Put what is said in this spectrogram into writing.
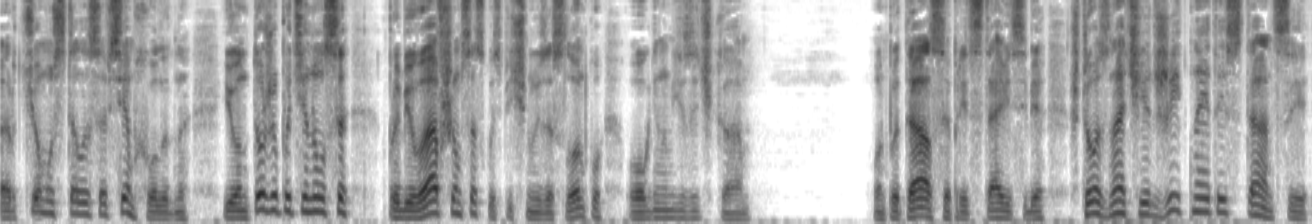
Артему стало совсем холодно, и он тоже потянулся пробивавшимся сквозь печную заслонку огненным язычкам. Он пытался представить себе, что значит жить на этой станции,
